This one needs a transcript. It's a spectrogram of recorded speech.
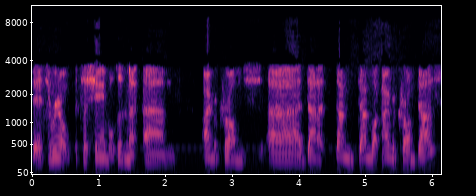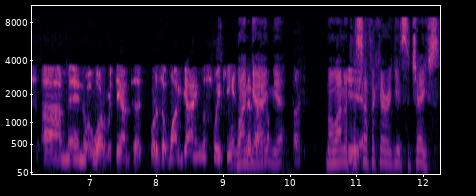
yeah, it's a real, it's a shambles, isn't it? Um, Omicron's uh, done it, done done what Omicron does, um, and what we're down to. What is it? One game this weekend. One game, yeah. Moana yeah. Pacifica against the Chiefs.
